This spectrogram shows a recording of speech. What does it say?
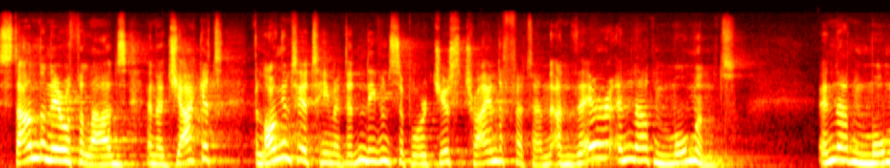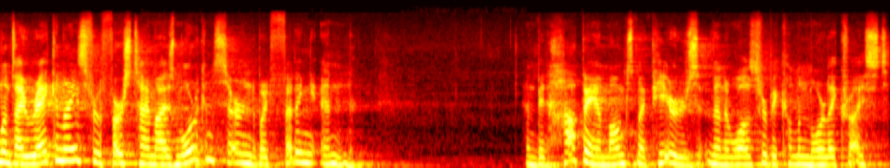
Standing there with the lads in a jacket belonging to a team I didn't even support, just trying to fit in. And there in that moment, in that moment, I recognized for the first time I was more concerned about fitting in and being happy amongst my peers than I was for becoming more like Christ.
